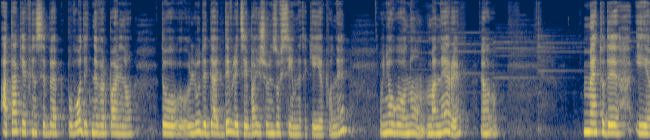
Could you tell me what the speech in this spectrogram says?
А так як він себе поводить невербально, то люди дивляться і бачать, що він зовсім не такий, як вони. В нього ну, манери, е, методи і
